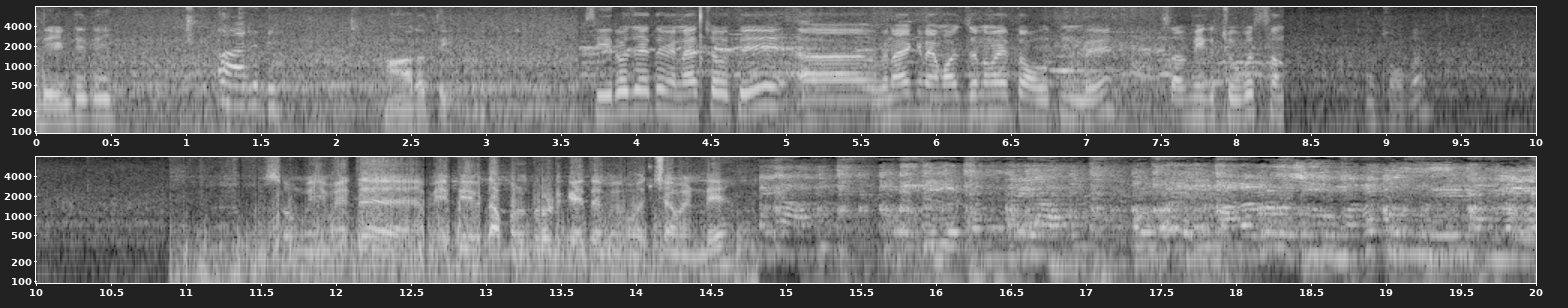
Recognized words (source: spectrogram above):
ఇదేంటిది? ఆరతి. సో ఈరోజు అయితే వినాయక చవితి ఆ, వినాయక నిమజ్జనం అయితే అవుతుంది. సో మీకు చూపిస్తాను. చూద్దాం. సో మేమైతే మేబీ డబుల్ రోడ్కి అయితే మేము వచ్చామండి. మనలో మనకుంది మన్నయ్య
